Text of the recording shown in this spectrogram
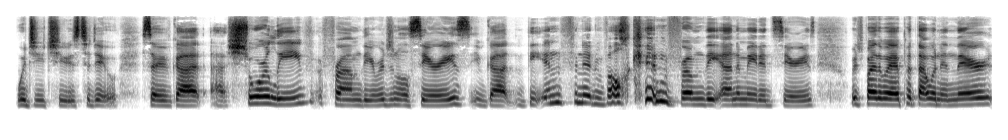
would you choose to do? So you've got uh, Shore Leave from the original series. You've got The Infinite Vulcan from the animated series, which by the way, I put that one in there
